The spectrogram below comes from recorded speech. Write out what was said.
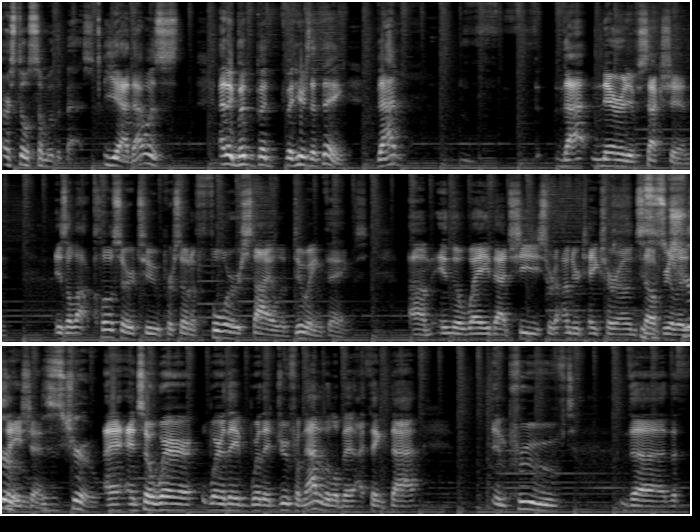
are still some of the best. Yeah, that was, and but but but here's the thing that that narrative section is a lot closer to Persona 4 style of doing things. Um, in the way that she sort of undertakes her own self realization. This is true. and, and so where where they where they drew from that a little bit, I think that improved the the,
